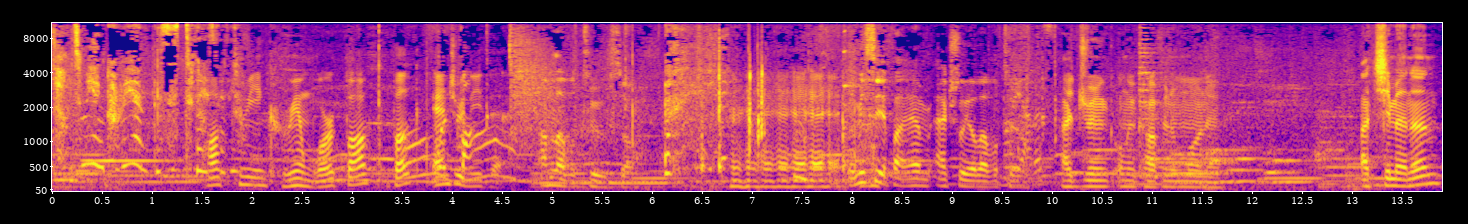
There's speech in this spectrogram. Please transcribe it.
Talk to me in Korean. This is today's Talk to me in Korean workbook. Book. Andrew needs it. I'm level two, so. Let me see if I am actually a level two. I drink only coffee in the morning. 아침에는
